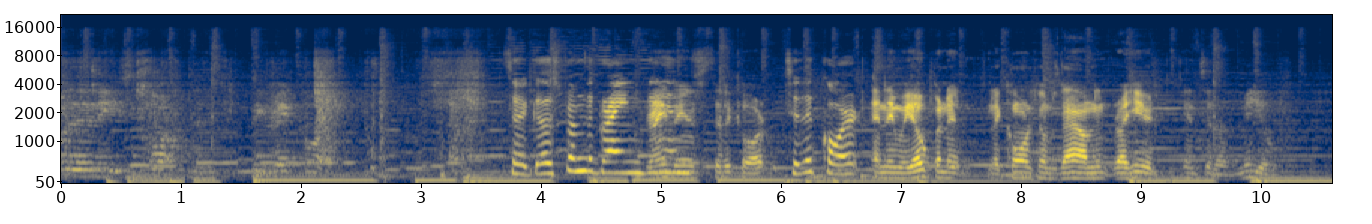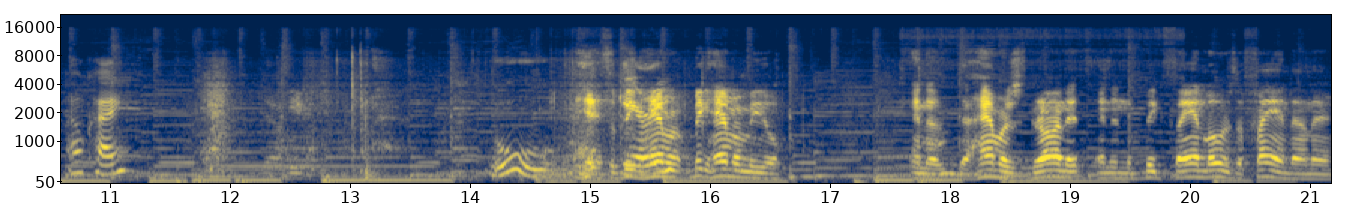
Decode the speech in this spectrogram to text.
Put it in these cart, the big red cart. So it goes from the grain Grain bins bins to the cart. to the cart. And then we open it, and the corn comes down right here into the mill. Okay. Down here. Ooh. Yeah, it's a big scary. hammer, big hammer mill. And the, the hammers grind it, and then the big fan motor's a fan down there.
